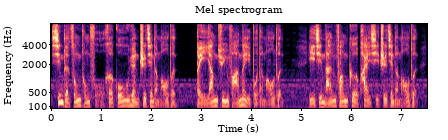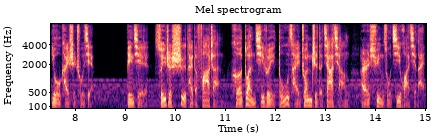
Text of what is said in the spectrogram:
新的总统府和国务院之间的矛盾，北洋军阀内部的矛盾。以及南方各派系之间的矛盾又开始出现，并且随着事态的发展和段祺瑞独裁专制的加强而迅速激化起来。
